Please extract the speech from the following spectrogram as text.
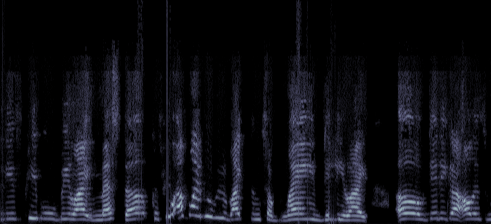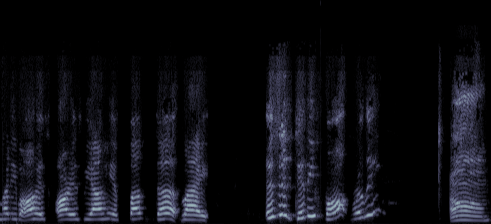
these people be like messed up? Because people, I feel like people like them to blame Diddy, like, oh, Diddy got all this money, but all his artists be out here fucked up. Like, is it Diddy's fault, really? Um,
